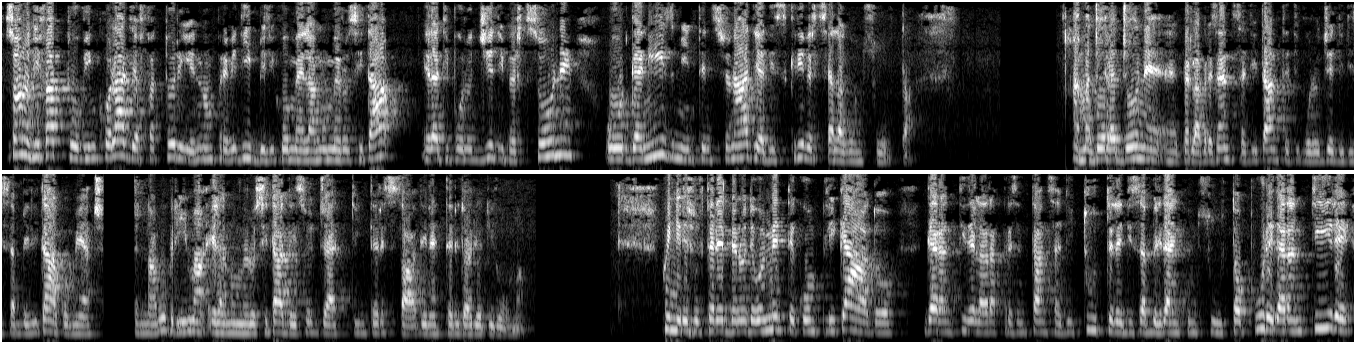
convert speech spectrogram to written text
sono di fatto vincolati a fattori non prevedibili come la numerosità e la tipologia di persone o organismi intenzionati ad iscriversi alla consulta. A maggior ragione eh, per la presenza di tante tipologie di disabilità come prima, e la numerosità dei soggetti interessati nel territorio di Roma. Quindi risulterebbe notevolmente complicato garantire la rappresentanza di tutte le disabilità in consulta, oppure garantire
